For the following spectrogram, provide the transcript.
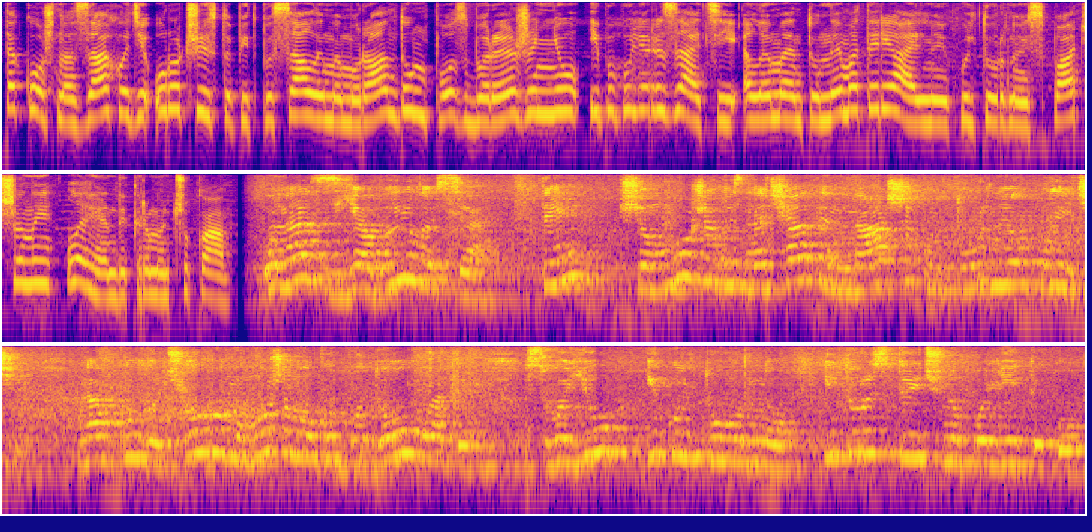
Також на заході урочисто підписали меморандум по збереженню і популяризації елементу нематеріальної культурної спадщини легенди Кременчука. З'явилося те, що може визначати наше культурне обличчя, навколо чого ми можемо вибудовувати свою і культурну, і туристичну політику,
